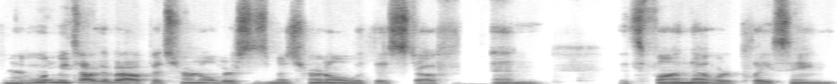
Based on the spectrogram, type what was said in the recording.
when we talk about paternal versus maternal with this stuff and it's fun that we're placing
